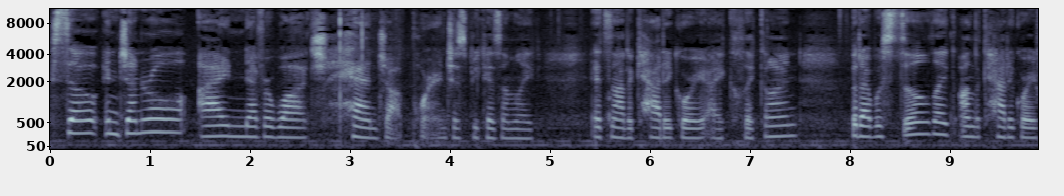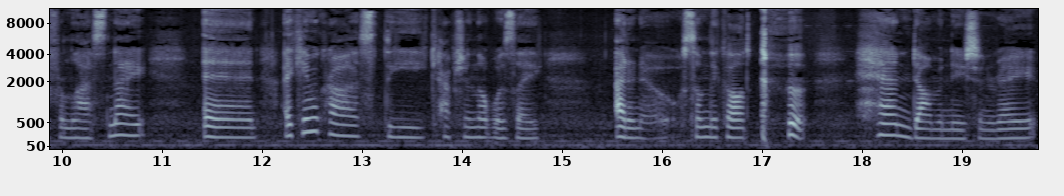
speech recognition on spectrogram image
So, in general, I never watch hand job porn just because I'm like, it's not a category I click on. But I was still like on the category from last night, and I came across the caption that was like, I don't know, something called hand domination, right?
